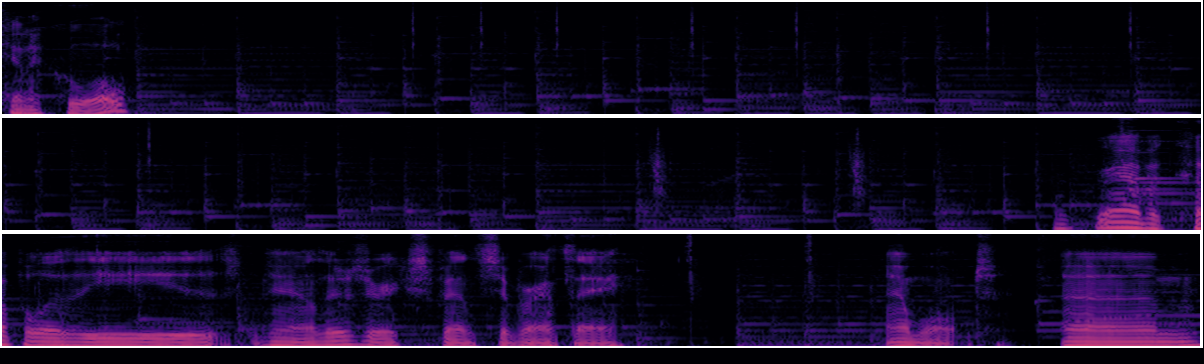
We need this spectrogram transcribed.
Kind of cool. I'll grab a couple of these. Now, those are expensive, aren't they? I won't. Um,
